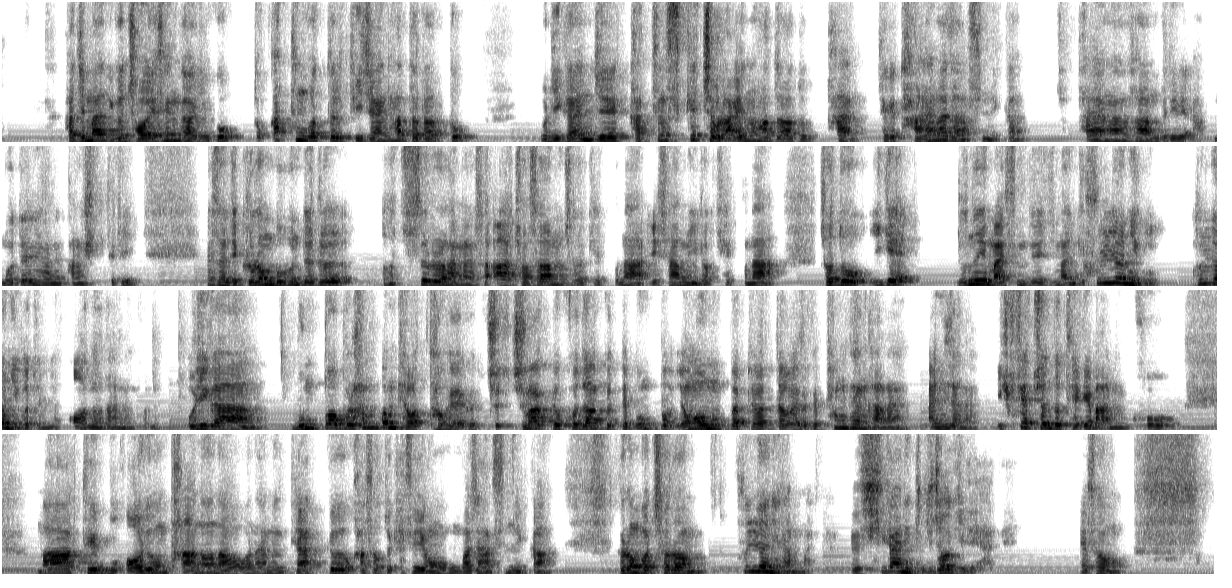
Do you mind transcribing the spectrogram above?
하지만 이건 저의 생각이고 똑같은 것들 디자인 하더라도 우리가 이제 같은 스케치업 라인을 하더라도 다, 되게 다양하지 않습니까? 다양한 사람들이 모델링하는 방식들이. 그래서 이제 그런 부분들을 흡수를 하면서 아 저 사람은 저렇게 했구나 이 사람은 이렇게 했구나. 저도 이게 누누이 말씀드리지만 이게 훈련이고 훈련이거든요 언어라는 거는. 우리가 문법을 한 번 배웠다고 해요. 그 주- 중학교 고등학교 때 문법 영어 문법 배웠다고 해서 그 평생 가나요? 아니잖아요. 익셉션도 되게 많고 막 되게 무- 어려운 단어 나오거나 하면 대학교 가서도 계속 영어 공부하지 않습니까? 그런 것처럼 훈련이란 말이에요. 그래서 시간이 누적이 돼야 돼. 그래서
